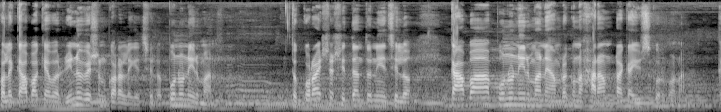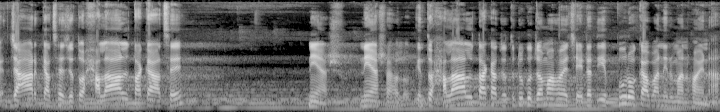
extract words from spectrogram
ফলে কাবাকে আবার রিনোভেশন করা লেগেছিল, পুনর্নির্মাণ। তো কোরাইশা সিদ্ধান্ত নিয়েছিল, কাবা পুনর্নির্মাণে আমরা কোনো হারাম টাকা ইউজ করব না। যার কাছে যত হালাল টাকা আছে, নিয়ে আস, নিয়ে আসা হলো। কিন্তু হালাল টাকা যতটুকু জমা হয়েছে, এটা দিয়ে পুরো কাবা নির্মাণ হয় না।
